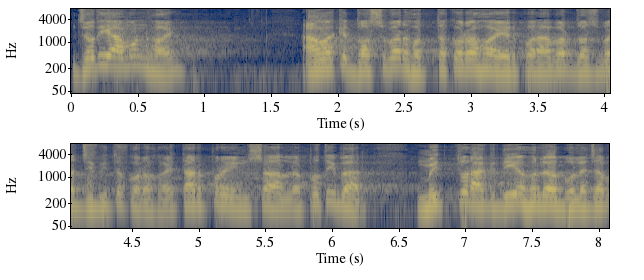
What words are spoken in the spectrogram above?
যদি এমন হয়, আমাকে দশবার হত্যা করা হয়, এরপর আবার দশবার জীবিত করা হয়, তারপর ইনশাআল্লাহ প্রতিবার মৃত্যুর আগ দিয়ে হলেও বলে যাব,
